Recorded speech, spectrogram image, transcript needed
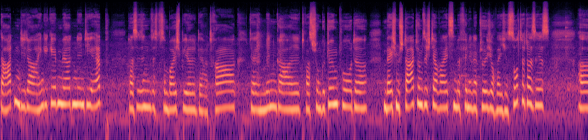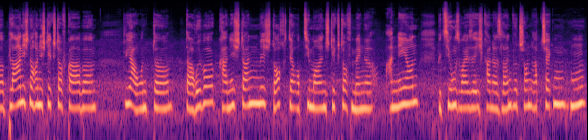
Daten, die da eingegeben werden in die App, das sind zum Beispiel der Ertrag, der In-Min-Gehalt, was schon gedüngt wurde, in welchem Stadium sich der Weizen befindet, natürlich auch welche Sorte das ist. Äh, plane ich noch eine Stickstoffgabe? Ja, und äh, darüber kann ich dann mich doch der optimalen Stickstoffmenge annähern, beziehungsweise ich kann als Landwirt schon abchecken, hm,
